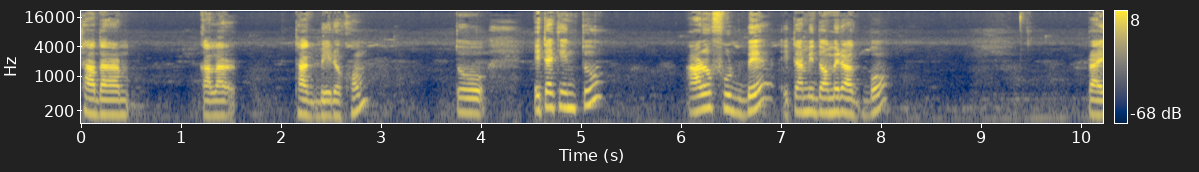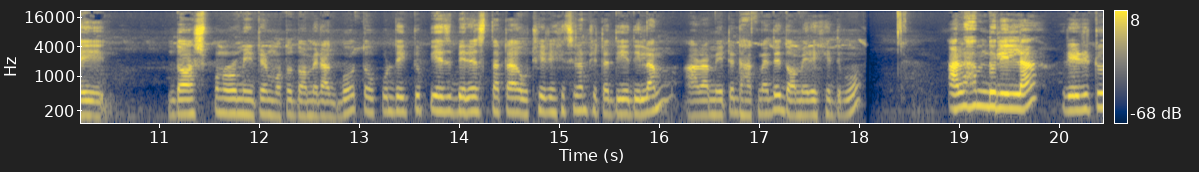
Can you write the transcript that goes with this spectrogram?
সাদা কালার থাকবে এরকম। তো এটা কিন্তু আরও ফুটবে, এটা আমি দমে রাখব। প্রায় দশ পনেরো মিনিটের মতো দমে রাখব। তো উপর দিয়ে একটু পেঁয়াজ বেরেস্তাটা উঠিয়ে রেখেছিলাম, সেটা দিয়ে দিলাম। আর আমি এটা ঢাকনা দিয়ে দমে রেখে দেবো। আলহামদুলিল্লাহ রেডি টু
